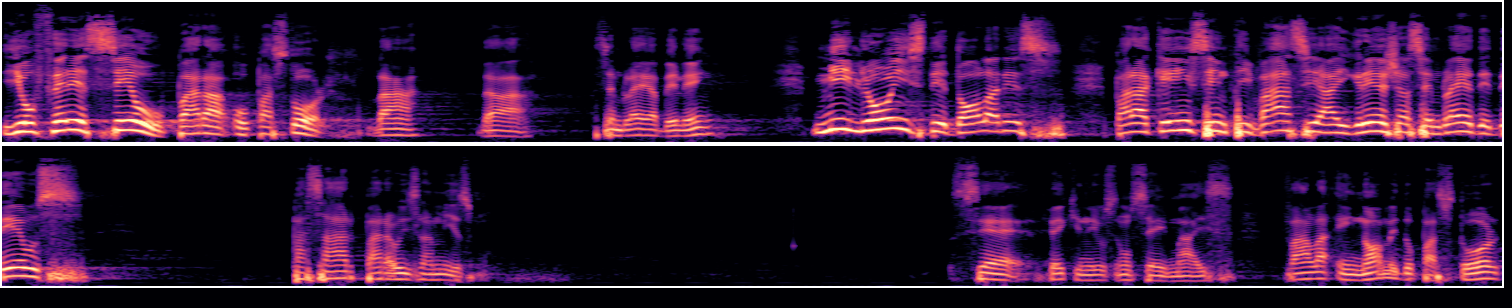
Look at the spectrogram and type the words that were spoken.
e ofereceu para o pastor lá da Assembleia Belém milhões de dólares para que incentivasse a Igreja Assembleia de Deus passar para o islamismo. se é fake news, não sei, mas fala em nome do pastor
